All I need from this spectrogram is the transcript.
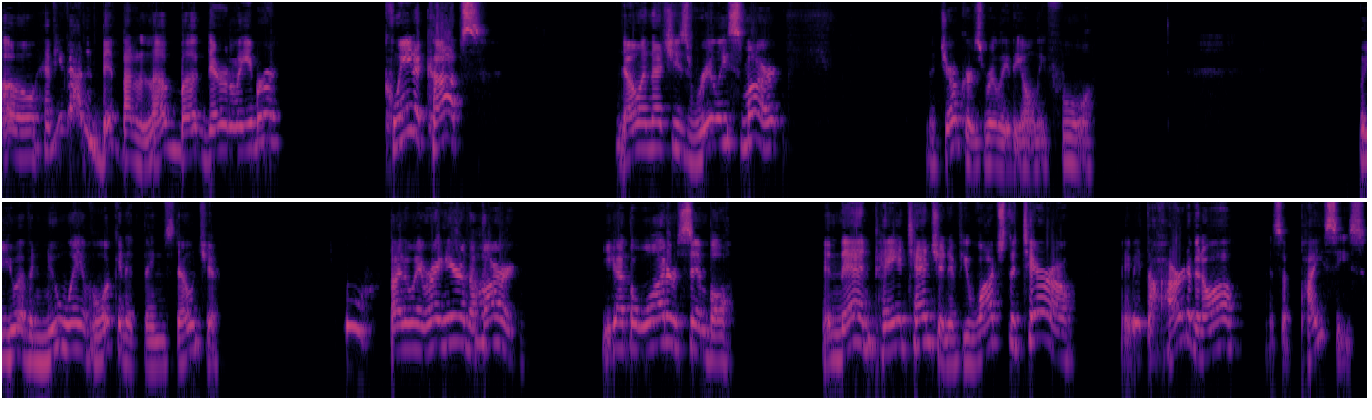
oh, have you gotten bit by the love bug there, Libra? Queen of Cups, knowing that she's really smart. The Joker's really the only fool. But you have a new way of looking at things, don't you? Whew. By the way, right here in the heart, you got the water symbol. And then pay attention. If you watch the tarot, maybe at the heart of it all is a Pisces.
